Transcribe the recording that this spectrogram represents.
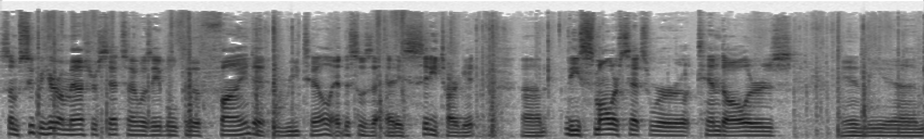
some superhero Masher sets I was able to find at retail. At, This was at a city Target. Um, these smaller sets were ten dollars, and the um,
